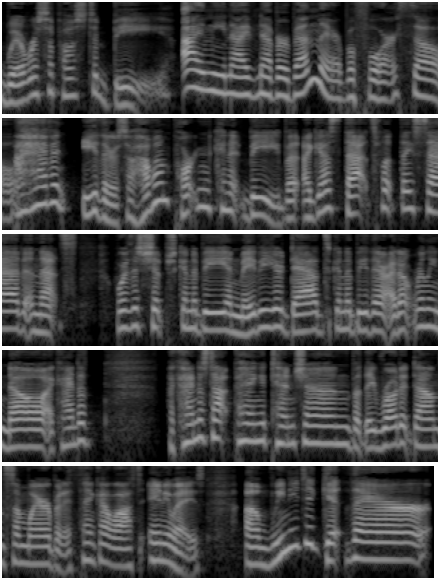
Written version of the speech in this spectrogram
where we're supposed to be. I mean, I've never been there before, so I haven't either, so how important can it be? But I guess that's what they said, and that's where the ship's gonna be, and maybe your dad's gonna be there. I don't really know. I kind of. I kind of stopped paying attention, but they wrote it down somewhere, but I think I lost. Anyways, um, we need to get there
